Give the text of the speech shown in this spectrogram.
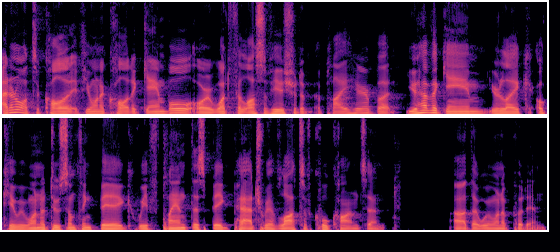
I don't know what to call it if you want to call it a gamble or what philosophy you should apply here, but you have a game, you're like, okay, we want to do something big. We've planned this big patch. We have lots of cool content uh, that we want to put in.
